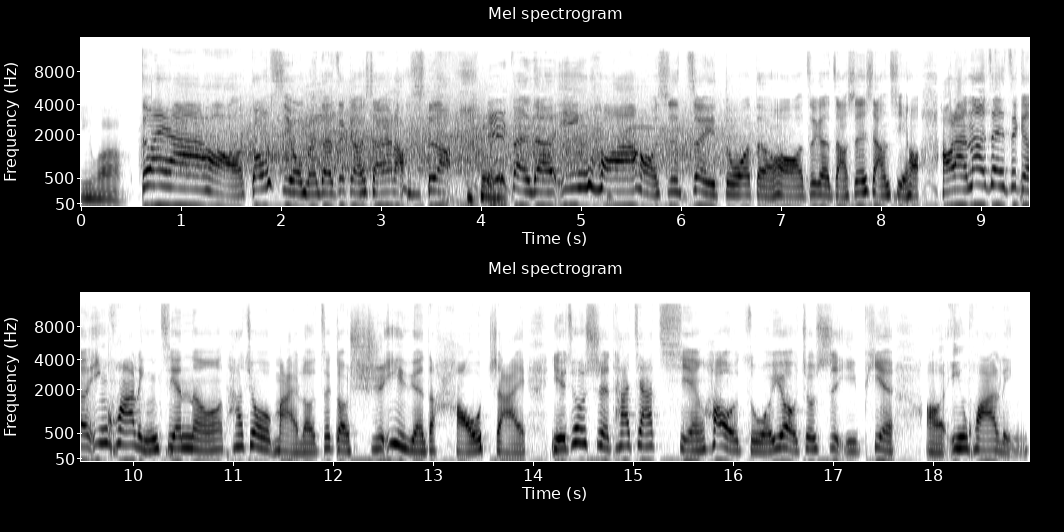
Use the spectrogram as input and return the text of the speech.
樱花，对啊，好，恭喜我们的这个小野老师啊！日本的樱花哈是最多的哦，这个掌声响起哈。好啦，那在这个樱花林间呢，他就买了这个十亿元的豪宅，也就是他家前后左右就是一片啊樱花林，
